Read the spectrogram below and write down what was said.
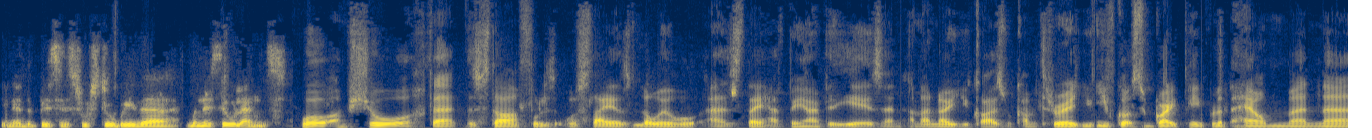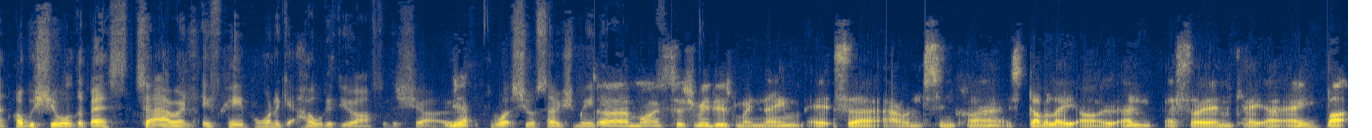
you know the business will still be there when it still ends. Well, I'm sure that the staff will, will stay as loyal as they have been over the years, and, and I know you guys will come through it. You, have got some great people at the helm, and uh, I wish you all the best. So, Aaron, if people want to get hold of you after the show, yeah, what's your social media? Uh, my social media is my name. It's uh, Aaron Sinclair. It's double A R O N S I N K A A. But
